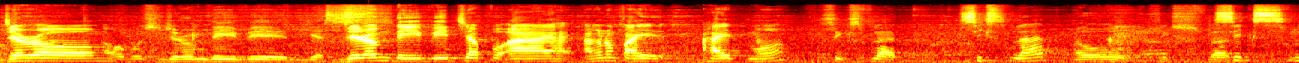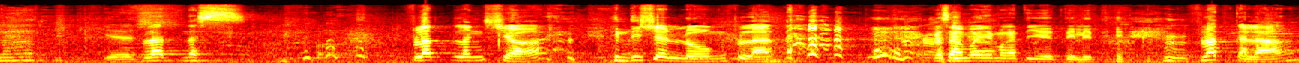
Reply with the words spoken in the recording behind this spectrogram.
Jerome. Ako po si Jerome David. Yes. Jerome David, siya po ay... ang anong height mo? Six flat. Six flat? Oo, six flat. Six flat. Yes. Flat na... s- flat lang siya. Hindi siya long, flat. Kasama yung mga utility. flat ka lang?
